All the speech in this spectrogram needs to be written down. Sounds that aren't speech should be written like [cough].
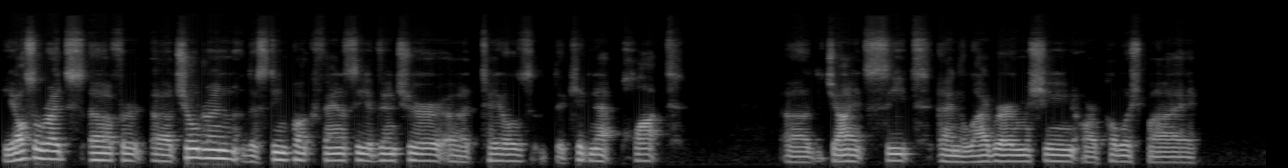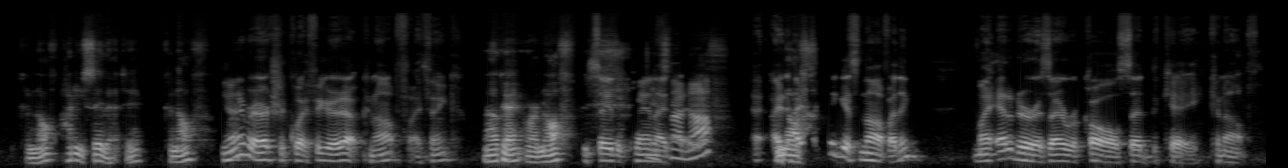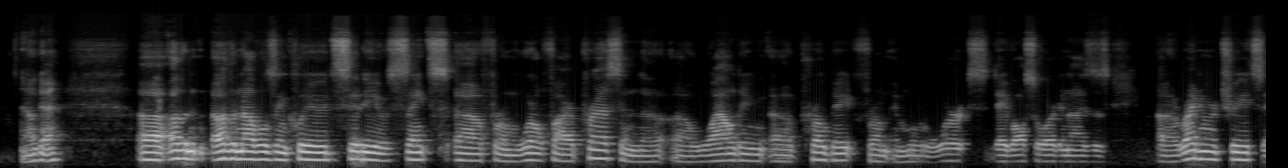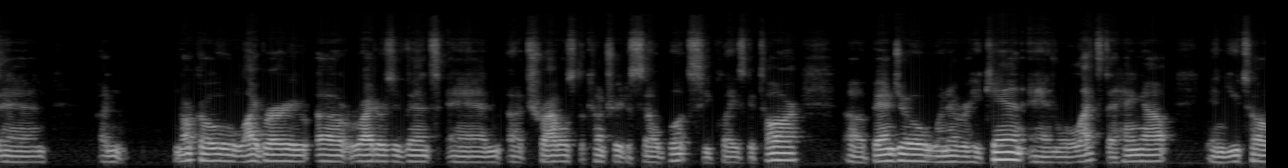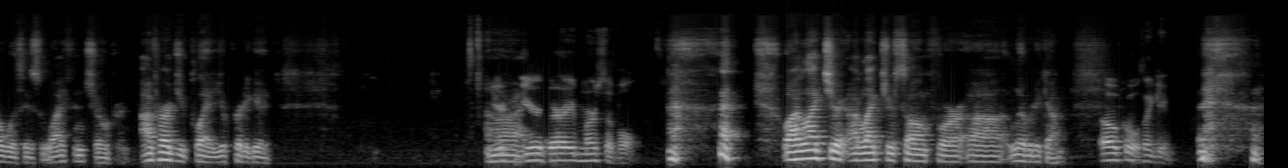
He also writes uh, for uh, children the steampunk fantasy adventure uh, Tales, The Kidnap Plot, uh, The Giant Seat, and The Library Machine are published by Knopf. How do you say that, Dave? Knopf? You know, I never actually quite figured it out. Knopf, I think. Okay, or Knopf. You say the plan. It's I, not enough. I, I, I think it's Knopf. I think my editor, as I recall, said the K. Knopf. Okay. Uh, other other novels include City of Saints uh, from WordFire Press and the uh, Wilding uh, Probate from Immortal Works. Dave also organizes uh, writing retreats and a narco library uh, writers events and uh, travels the country to sell books. He plays guitar, uh, banjo whenever he can, and likes to hang out in Utah with his wife and children. I've heard you play. You're pretty good. You're, right. you're very merciful. [laughs] well, I liked your I liked your song for uh, LibertyCon, Oh, cool. Thank you. [laughs]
